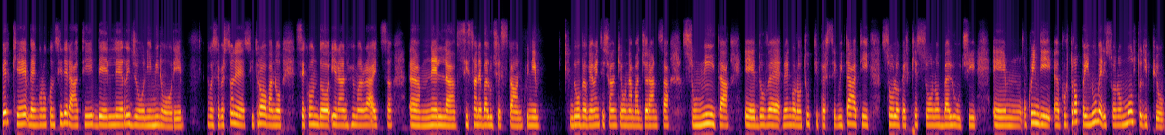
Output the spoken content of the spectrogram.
perché vengono vengono considerati delle regioni minori. Queste persone si trovano, secondo Iran Human Rights, ehm, nel Sistan e Baluchistan, quindi dove ovviamente c'è anche una maggioranza sunnita e dove vengono tutti perseguitati solo perché sono baluci e ehm, quindi eh, purtroppo i numeri sono molto di più.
